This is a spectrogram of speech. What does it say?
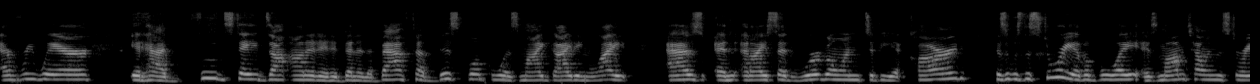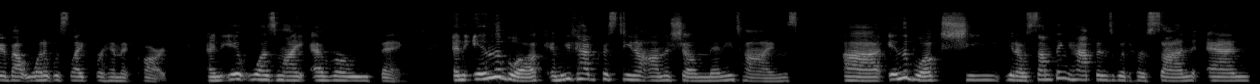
everywhere. It had food stains on it. It had been in the bathtub. This book was my guiding light as and and I said we're going to be at Card because it was the story of a boy, his mom telling the story about what it was like for him at Card, and it was my everything. And in the book, and we've had Christina on the show many times. Uh, in the book, she, you know, something happens with her son, and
